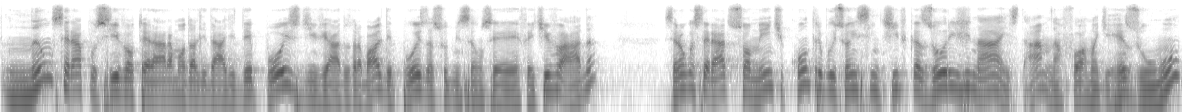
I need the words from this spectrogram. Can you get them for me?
Não será possível alterar a modalidade depois de enviado o trabalho, depois da submissão ser efetivada. Serão considerados somente contribuições científicas originais, tá? na forma de resumo,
